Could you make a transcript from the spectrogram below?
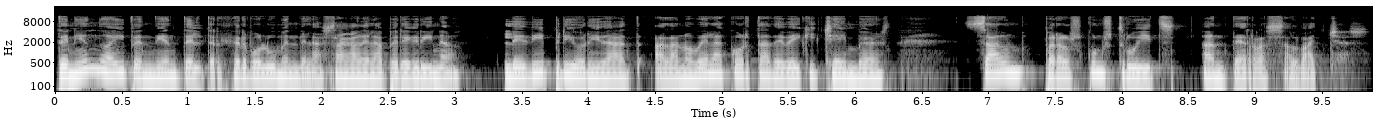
Teniendo ahí pendiente el tercer volumen de la saga de la peregrina, le di prioridad a la novela corta de Becky Chambers, Salm para los construits en terras salvatges.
